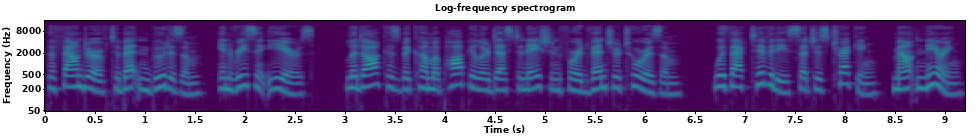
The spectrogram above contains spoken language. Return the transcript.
the founder of Tibetan Buddhism. In recent years, Ladakh has become a popular destination for adventure tourism, with activities such as trekking, mountaineering,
